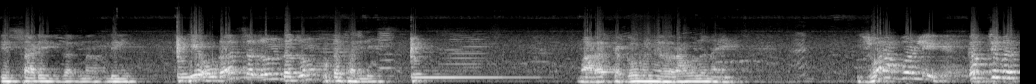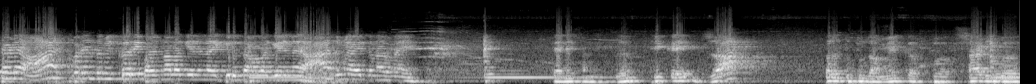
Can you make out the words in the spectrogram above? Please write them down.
ती साडी जगणातली एवढं सजून दजून कुठं चालली? महाराज त्या गवळणीला राहवलं नाही. जोरात बोलली गपची बसताडे आजपर्यंत मी कधी भजनाला गेले नाही कीर्तनाला गेले नाही आज मी ऐकणार नाही. त्याने सांगितलं ठीक आहे जा. परंतु तुझा मेकअप बघ साडी बघ.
